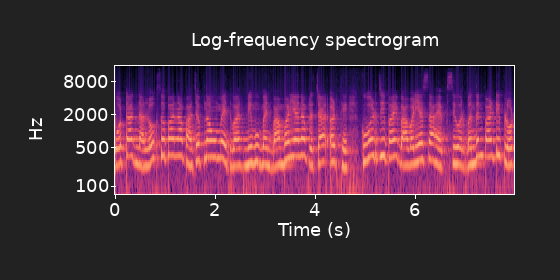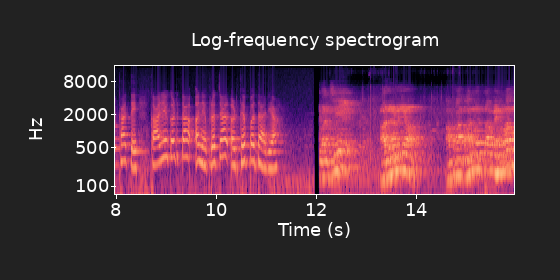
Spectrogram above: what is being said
બોટાદના લોકસભાના ભાજપના ઉમેદવાર નીમુબેન બાંભણિયાના પ્રચાર અર્થે કુંવરજીભાઈ બાવળિયા સાહેબ સિહોર બંધન પાર્ટી પ્લોટ ખાતે કાર્યકર્તા અને પ્રચાર અર્થે પધાર્યા. આદરણીય આપણા માનવતા મહેમાનો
